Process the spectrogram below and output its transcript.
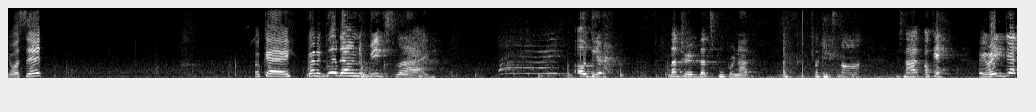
You wanna sit? Okay. Gonna go down the big slide. Oh dear. Not sure if that's poop or not. Okay. It's not. It's not? Okay. Are you ready? Jet!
